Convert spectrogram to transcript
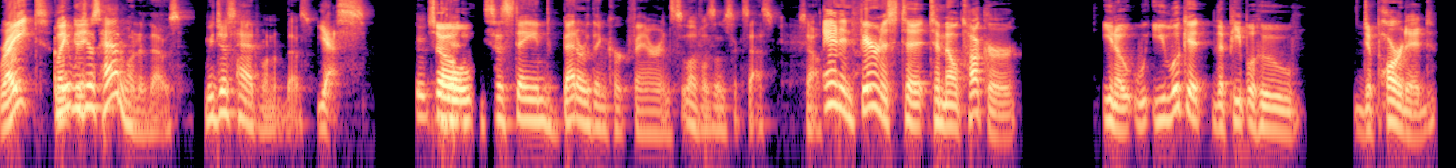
right? i mean we it- just had one of those we just had one of those yes. That So- sustained better than kirk Ferentz levels of success so And in fairness to to Mel Tucker, you know, you look at the people who departed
